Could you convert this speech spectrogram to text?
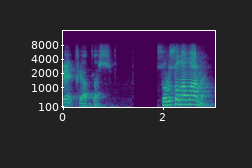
ve fiyatlar. Sorusu olan var mı?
